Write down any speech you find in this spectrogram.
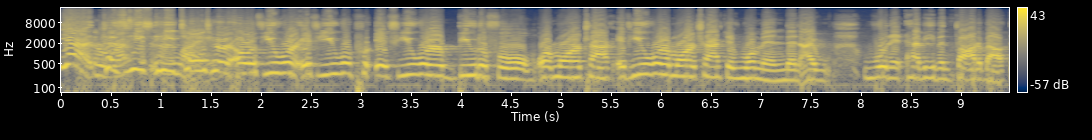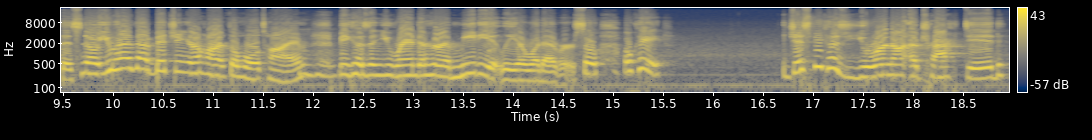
Yeah, because rest he's of her he told her, oh, if you were if you were if you were beautiful or more attract if you were a more attractive woman, then I wouldn't have even thought about this. No, you had that bitch in your heart the whole time mm-hmm. because then you ran to her immediately or whatever. So okay, just because you're not attracted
